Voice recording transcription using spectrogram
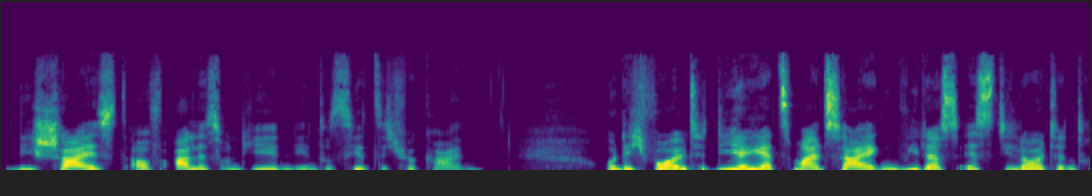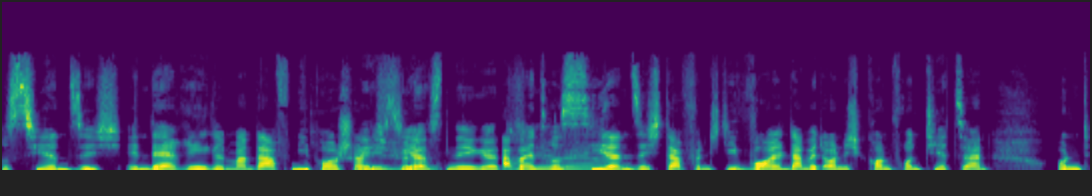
die scheißt auf alles und jeden, die interessiert sich für keinen. Und ich wollte dir jetzt mal zeigen, wie das ist. Die Leute interessieren sich in der Regel. Man darf nie pauschalisieren. das Negative, aber interessieren sich dafür nicht. Die wollen damit auch nicht konfrontiert sein. Und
